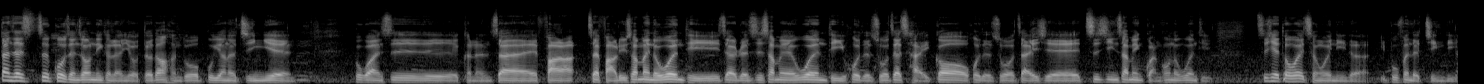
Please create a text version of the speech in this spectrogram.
但在这过程中，你可能有得到很多不一样的经验，不管是可能在法在法律上面的问题，在人事上面的问题，或者说在采购，或者说在一些资金上面管控的问题，这些都会成为你的一部分的经历，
